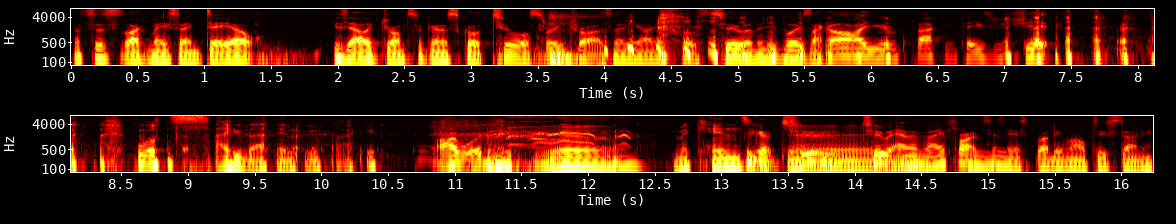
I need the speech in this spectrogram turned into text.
That's just like me saying, DL, is Alec Johnson going to score two or three tries? And then he only scores two. And then your boy's like, oh, you're a fucking piece of shit. we'll say that anyway. I would. Yeah. Mackenzie. We got two two Dern. MMA fights in this bloody multi, Stoney.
